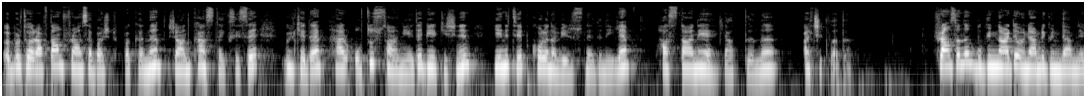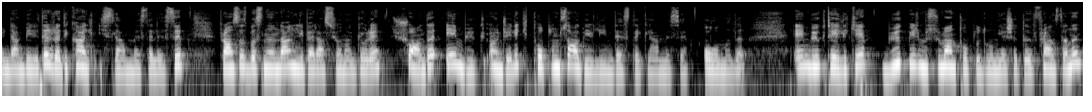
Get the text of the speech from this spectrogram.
Öbür taraftan Fransa Başbakanı Jean Castex ise ülkede her 30 saniyede bir kişinin yeni tip koronavirüs nedeniyle hastaneye yattığını açıkladı. Fransa'nın bugünlerde önemli gündemlerinden biri de radikal İslam meselesi. Fransız basınından Liberasyon'a göre şu anda en büyük öncelik toplumsal birliğin desteklenmesi olmalı. En büyük tehlike büyük bir Müslüman topluluğun yaşadığı Fransa'nın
